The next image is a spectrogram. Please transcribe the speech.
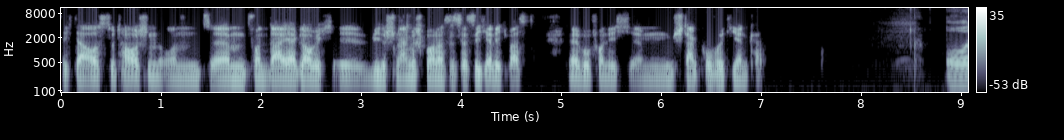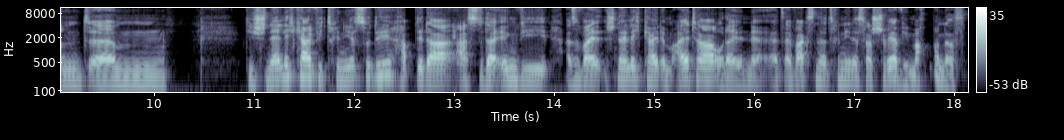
sich da auszutauschen. Und ähm, von daher glaube ich, äh, wie du schon angesprochen hast, ist das sicherlich was, äh, wovon ich ähm, stark profitieren kann. Und ähm, die Schnelligkeit, wie trainierst du die? Habt ihr da, hast du da irgendwie, also weil Schnelligkeit im Alter oder in, als Erwachsener trainieren ist ja schwer. Wie macht man das?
